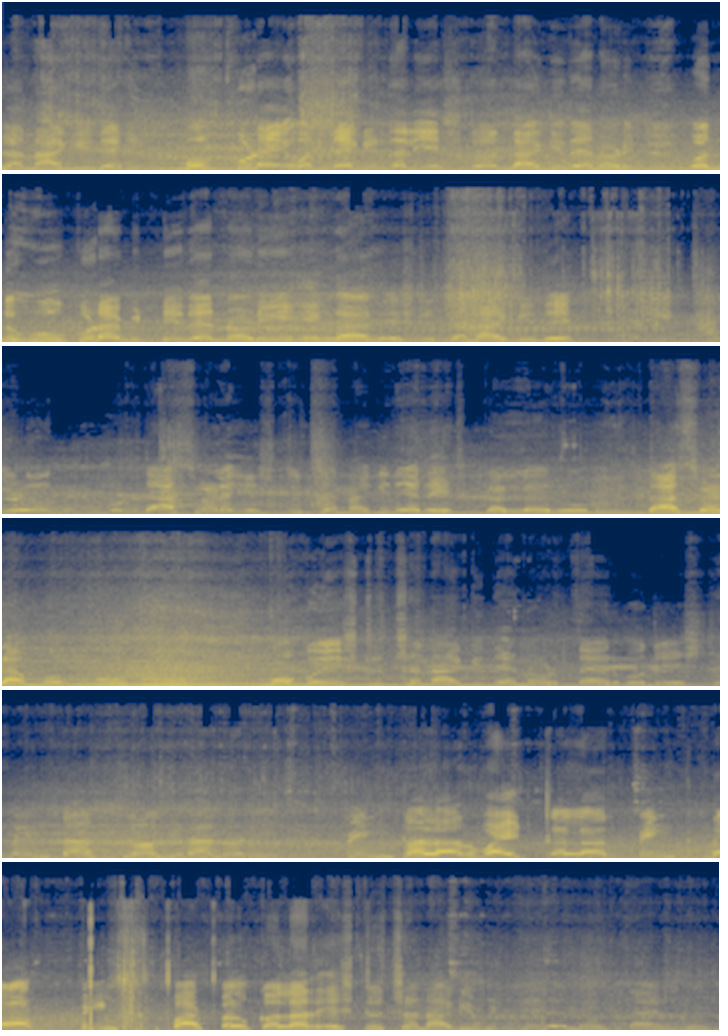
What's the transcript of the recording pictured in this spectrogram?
ಚೆನ್ನಾಗಿದೆ. ಮೊಗ್ಗು ಕೂಡ ಒಂದೇ ಗಿಡದಲ್ಲಿ ಎಷ್ಟೊಂದಾಗಿದೆ ನೋಡಿ. ಒಂದು ಹೂ ಕೂಡ ಬಿಟ್ಟಿದೆ ನೋಡಿ, ಎಲ್ಲ ಎಷ್ಟು ಚೆನ್ನಾಗಿದೆ. ನೋಡಿ ದಾಸವಾಳ ಎಷ್ಟು ಚೆನ್ನಾಗಿದೆ ರೆಡ್ ಕಲರು, ದಾಸವಾಳ ಮಗು ಮೊಗ್ಗು ಎಷ್ಟು ಚೆನ್ನಾಗಿದೆ ನೋಡ್ತಾ ಇರ್ಬೋದು, ಎಷ್ಟು ಫೆಂಟಾಸ್ ಗಿಡ ನೋಡಿ. Pink colour white colour pink dark pink purple colour ಎಷ್ಟು ಚೆನ್ನಾಗಿ ಬಿಟ್ಟಿದೆ ನೋಡ್ತಾ ಇರ್ಬೋದು.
